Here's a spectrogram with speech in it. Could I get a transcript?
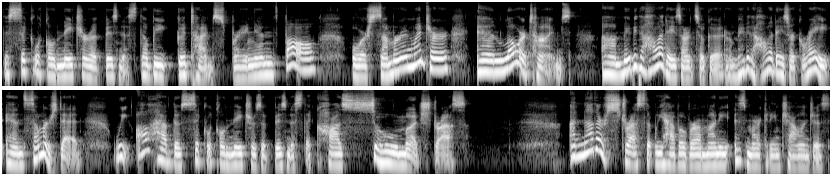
the cyclical nature of business. There'll be good times, spring and fall, or summer and winter, and lower times um, maybe the holidays aren't so good, or maybe the holidays are great and summer's dead. We all have those cyclical natures of business that cause so much stress. Another stress that we have over our money is marketing challenges.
